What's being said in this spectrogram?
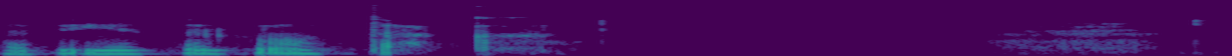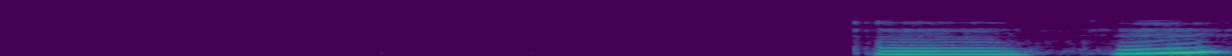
Zabiję tego? Tak. Mhm.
